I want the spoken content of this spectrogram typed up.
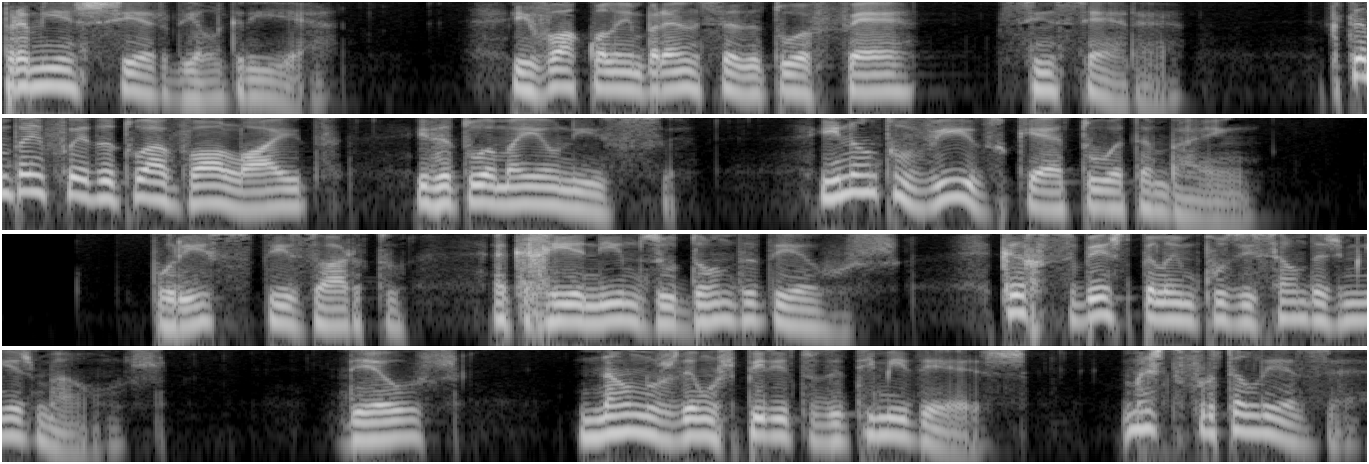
para me encher de alegria. Evoco a lembrança da tua fé sincera, que também foi a da tua avó Lloyd e da tua mãe Eunice, e não duvido que é a tua também. Por isso te exorto a que reanimes o dom de Deus, que recebeste pela imposição das minhas mãos. Deus não nos deu um espírito de timidez, mas de fortaleza,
